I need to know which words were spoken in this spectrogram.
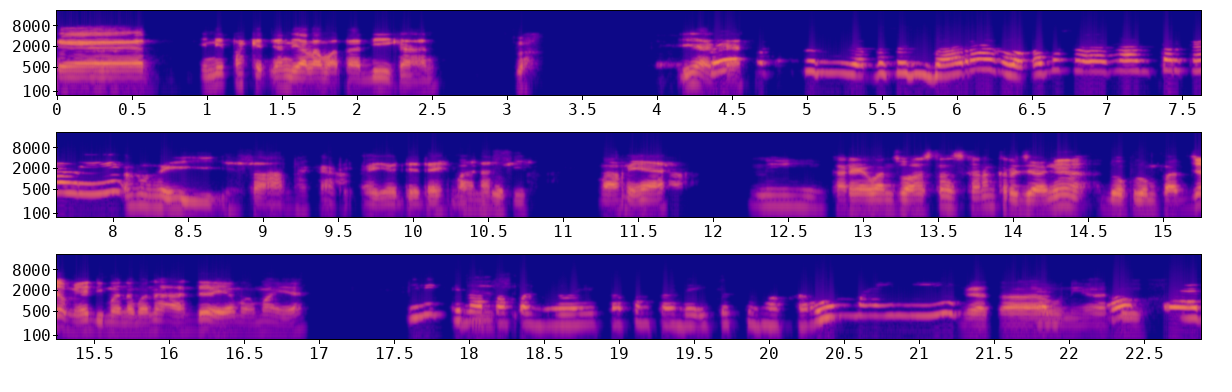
Cat, ini paket yang di alamat tadi kan? Lah. Iya Weh, kan? pesen nggak pesen barang loh, kamu salah ngantar kali. Oh iya, salah kali. Ayo deh deh, Aduh. makasih. Maaf ya. Nih, karyawan swasta sekarang kerjanya 24 jam ya, di mana-mana ada ya, Mama ya. Ini kenapa Yes. pegawai papa pada ikut semua ke rumah ini? Nggak tahu nih, aduh. Open,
